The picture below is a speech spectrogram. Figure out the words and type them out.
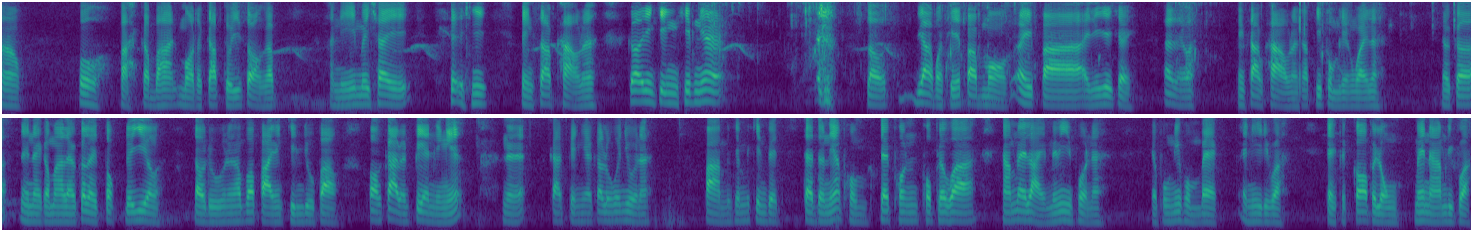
อ้าวโอ้ไปกลับบ้านหมอตะกับตัวที่สองครับ อันนี้ไม่ใช่แมงสาบข่าวนะ ก็จริงๆคลิปเนี้ย เรายากมาเทสปลาหมอกไอปลาไอ้นี่เฉยๆอะไรวะแมงสาบขาวนะครับ ที่ผมเลี้ยงไว้นะแล้วก็ไหนๆก็มาแล้วก็เลยตกด้วยเยื่อเราดูนะครับว่าปลายังกินอยู่เปล่าเพราะอากาศมันเปลี่ยนอย่างเงี้ยนะอากาศเป็นอย่างเงี้ยก็รู้กันอยู่นะปลามันจะไม่กินเบ็ด แต่ตัวเนี้ยผมได้พลพบแล้วว่าน้ำไหลๆไม่มีผลนะเดี๋ยวพรุ่งนี้ผมแบกไอ้นี่ดีกว่าแบกตะกร้อไปลงแม่น้ำดีกว่า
